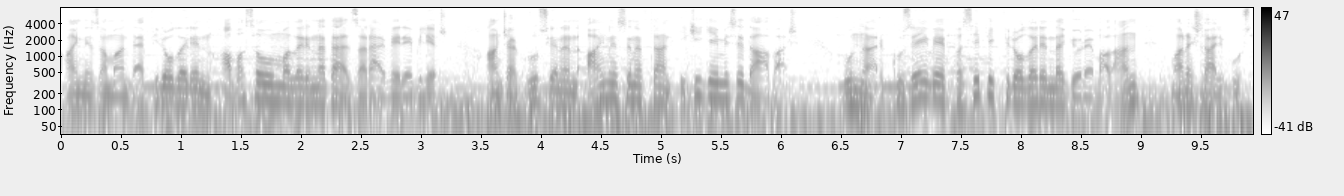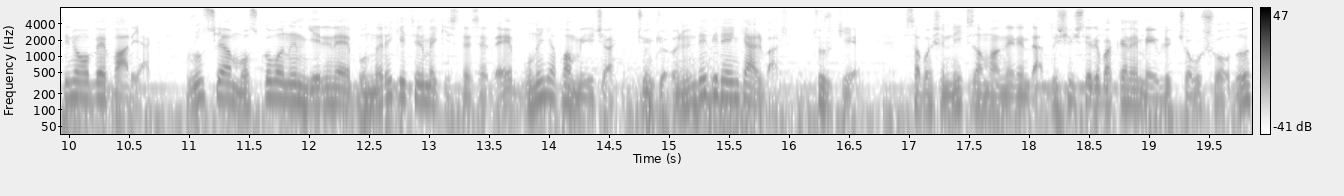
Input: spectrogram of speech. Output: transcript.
Aynı zamanda filoların hava savunmalarına da zarar verebilir. Ancak Rusya'nın aynı sınıftan iki gemisi daha var. Bunlar Kuzey ve Pasifik filolarında görev alan Mareşal Ustinov ve Varyak. Rusya Moskova'nın yerine bunları getirmek istese de bunu yapamayacak. Çünkü önünde bir engel var. Türkiye. Savaşın ilk zamanlarında Dışişleri Bakanı Mevlüt Çavuşoğlu,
